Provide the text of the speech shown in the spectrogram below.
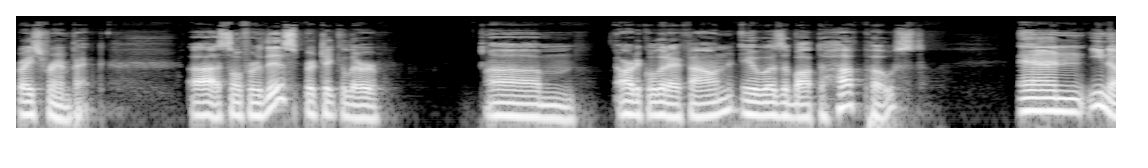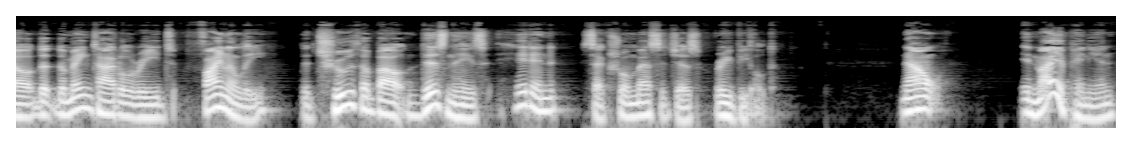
brace for impact. Uh, so for this particular um, article that I found, it was about the HuffPost, and, you know, the, the main title reads Finally, the truth about Disney's hidden sexual messages revealed. Now, in my opinion,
